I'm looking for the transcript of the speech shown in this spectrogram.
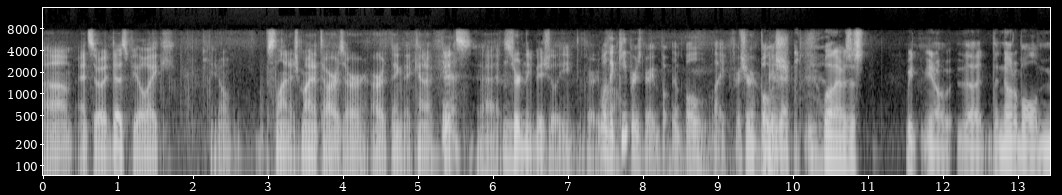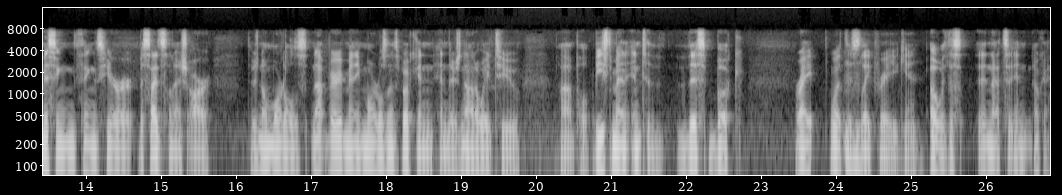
um, and so it does feel like you know Slaanesh minotaurs are, are a thing that kind of fits uh, certainly visually very well. well, the keeper is very bull like for sure. bullish. Yeah. Well, and I was just, we, you know, the the notable missing things here besides Slaanesh are there's no mortals, not very many mortals in this book, and and there's not a way to uh, pull beastmen into this book, right? With the Slake Fray, you can Oh, with this, and that's in okay.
